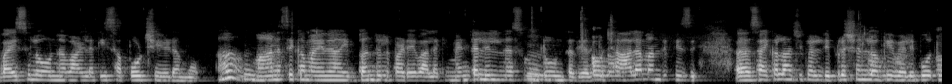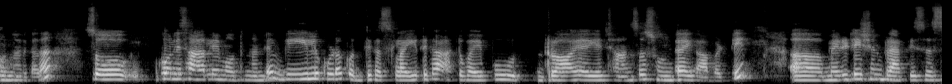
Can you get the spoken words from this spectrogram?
వయసులో ఉన్న వాళ్ళకి సపోర్ట్ చేయడము మానసికమైన ఇబ్బందులు పడే వాళ్ళకి మెంటల్ ఇల్నెస్ ఉంటూ ఉంటది. అది. చాలా మంది ఫిజి సైకలాజికల్ డిప్రెషన్లోకి వెళ్ళిపోతూ ఉన్నారు కదా. సో కొన్నిసార్లు ఏమవుతుందంటే వీళ్ళు కూడా కొద్దిగా స్లైట్గా అటువైపు డ్రా అయ్యే ఛాన్సెస్ ఉంటాయి కాబట్టి మెడిటేషన్ ప్రాక్టీసెస్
